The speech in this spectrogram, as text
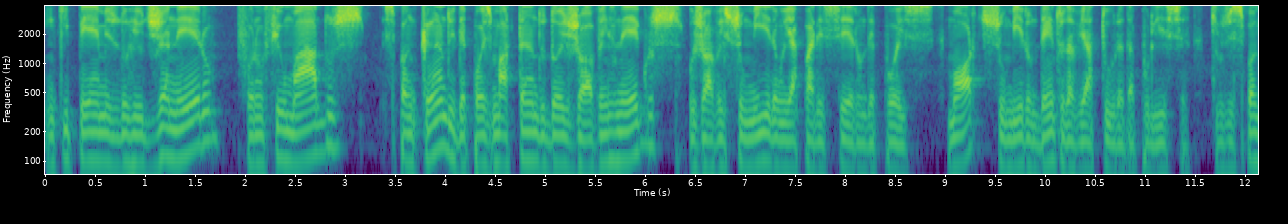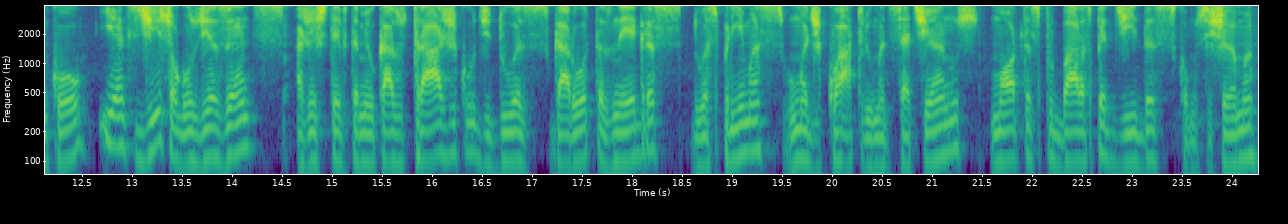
em que PMs do Rio de Janeiro foram filmados espancando e depois matando dois jovens negros. Os jovens sumiram e apareceram depois mortos, sumiram dentro da viatura da polícia que os espancou. E antes disso, alguns dias antes, a gente teve também o caso trágico de duas garotas negras, duas primas, uma de quatro e uma de sete anos, mortas por balas perdidas, como se chama,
